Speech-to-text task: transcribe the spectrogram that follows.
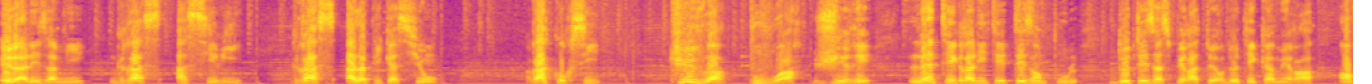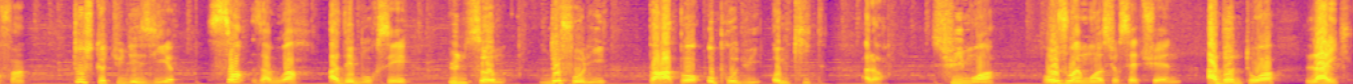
Et là les amis, grâce à Siri, grâce à l'application raccourci, tu vas pouvoir gérer l'intégralité de tes ampoules, de tes aspirateurs, de tes caméras, enfin, tout ce que tu désires sans avoir à débourser une somme de folie par rapport aux produits HomeKit. Alors, suis-moi, rejoins-moi sur cette chaîne, abonne-toi, like,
